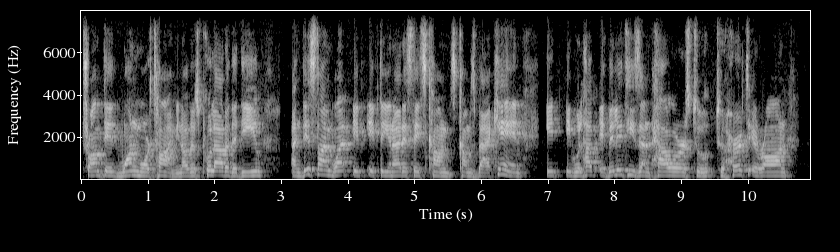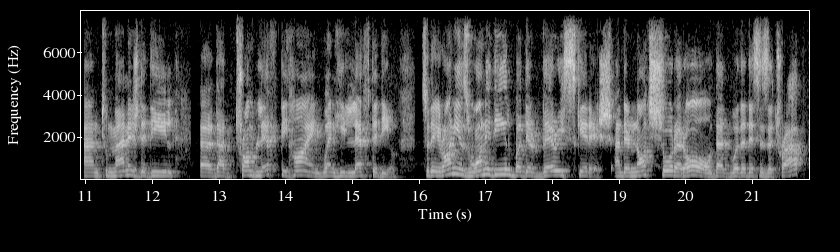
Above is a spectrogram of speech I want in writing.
Trump did one more time. You know, just pull out of the deal. And this time, what, if, if the United States comes comes back in, it, it will have abilities and powers to, to hurt Iran and to manage the deal uh, that Trump left behind when he left the deal. So the Iranians want a deal, but they're very skittish and they're not sure at all that whether this is a trap.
